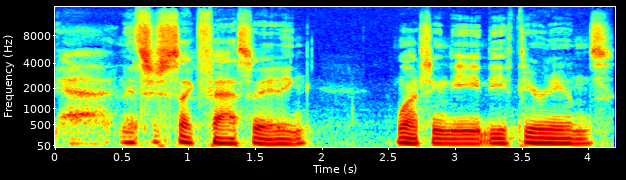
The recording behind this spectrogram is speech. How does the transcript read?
Yeah, and it's just like fascinating watching the the Ethereans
